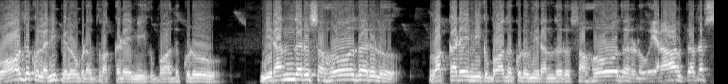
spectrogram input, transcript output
బోధకులని పిలువబడద్దు ఒక్కడే మీకు బోధకుడు. మీరందరూ సహోదరులు ఒక్కడే మీకు బోధకుడు మీరందరూ సహోదరులు ఎర్ ఆల్ బ్రదర్స్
